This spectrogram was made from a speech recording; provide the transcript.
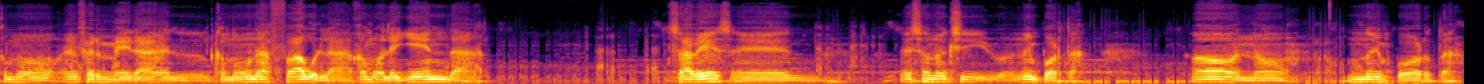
como enfermera, el- como una fábula, como leyenda. ¿Sabes? Eh, eso no existe, no importa. Oh, no. No importa.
